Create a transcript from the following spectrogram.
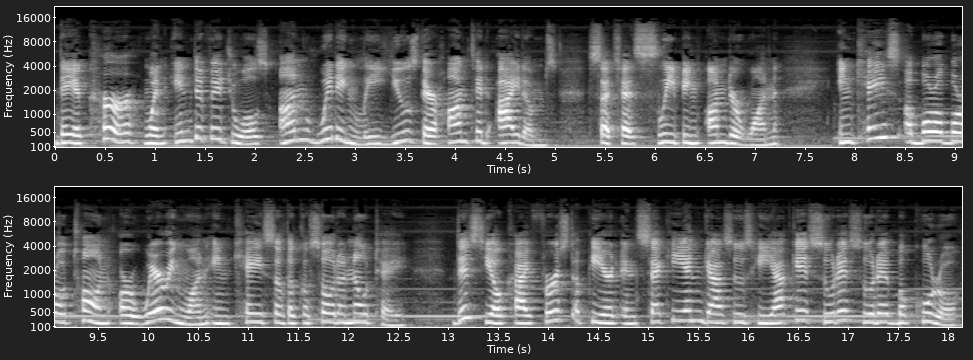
They occur when individuals unwittingly use their haunted items, such as sleeping under one, in case of Boroboroton or wearing one in case of the Kosoda Note. This yokai first appeared in Sekien Gasu's Hiyake Sure Sure Bokuro,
